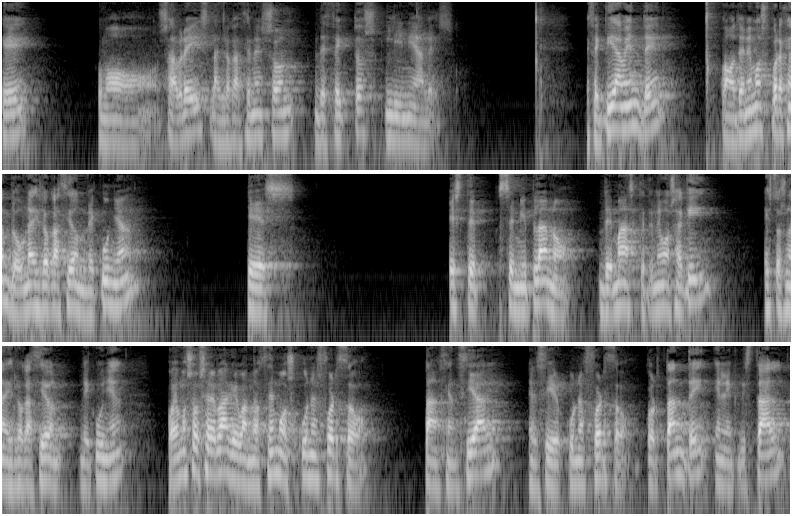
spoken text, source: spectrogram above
que, como sabréis, las dislocaciones son defectos lineales. Efectivamente, cuando tenemos, por ejemplo, una dislocación de cuña, que es este semiplano de más que tenemos aquí, esto es una dislocación de cuña, podemos observar que cuando hacemos un esfuerzo tangencial, es decir, un esfuerzo cortante en el cristal,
